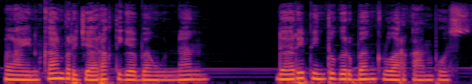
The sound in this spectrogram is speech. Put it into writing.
melainkan berjarak tiga bangunan dari pintu gerbang keluar kampus.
